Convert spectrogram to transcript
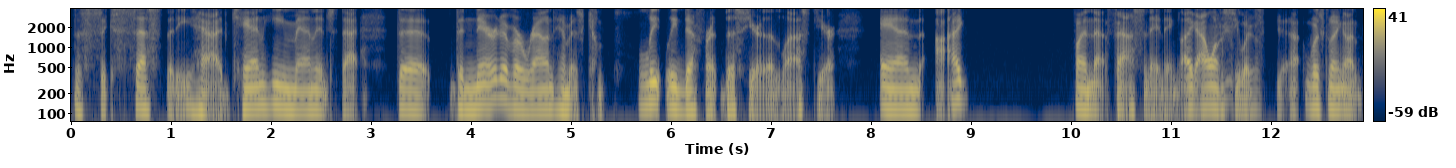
the success that he had? Can he manage that? The the narrative around him is completely different this year than last year. And I find that fascinating. Like I want to see what's uh, what's going on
